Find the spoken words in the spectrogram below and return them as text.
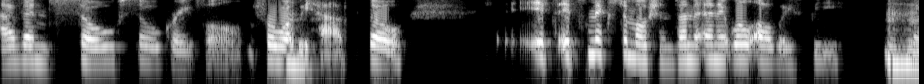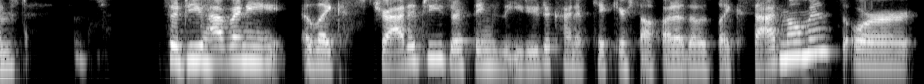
have and so so grateful for what mm-hmm. we have so it's it's mixed emotions and and it will always be mm-hmm. mixed emotions so do you have any like strategies or things that you do to kind of kick yourself out of those like sad moments or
